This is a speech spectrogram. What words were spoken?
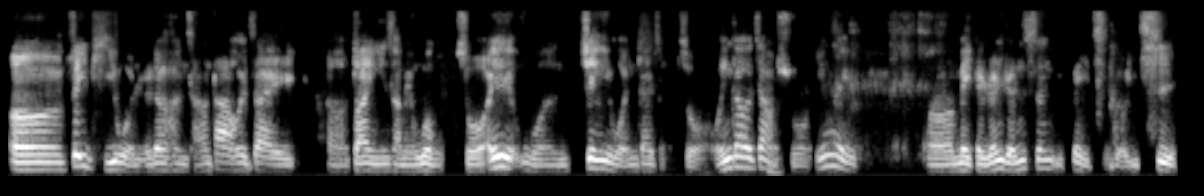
呃，这一题我觉得很常，大家会在。呃，短影音上面问我说，哎，我建议我应该怎么做？我应该会这样说，因为呃，每个人人生一辈子有一次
